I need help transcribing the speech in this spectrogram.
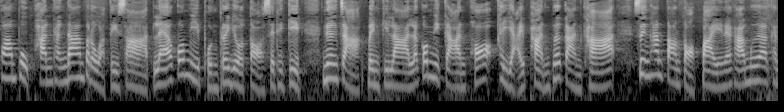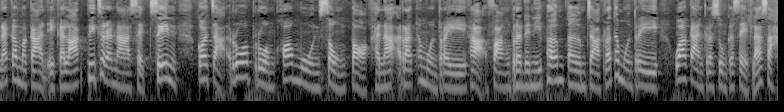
ความผูกพันทางด้านประวัติศาสตร์ แล้วก็มีผลประโยชน์ต่อเศรษฐกิจ เนื่องจากเป็นกีฬาแล้วก็มีการเพาะขยายพันธุ์เพื่อการค้าซึ่งขั้นตอนต่อไปนะคะ เมื่อคณะกรรมการเอกลักษณ์พิจารณาเสร็จสิ้น ก็จะรวบรวมข้อมูลส่งต่อคณะรัฐมนตรีค่ะ ฟังประเด็นนี้เพิ่มเติมจากรัฐมนตรีว่าการกระทรวงเกษตรและสห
